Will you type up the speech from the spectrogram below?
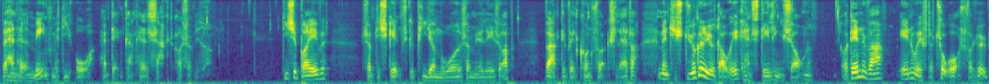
hvad han havde ment med de ord, han dengang havde sagt osv. Disse breve, som de skælmske piger morede, som jeg læser op, vagte vel kun folks latter, men de styrkede jo dog ikke hans stilling i sovnet. Og denne var, endnu efter to års forløb,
